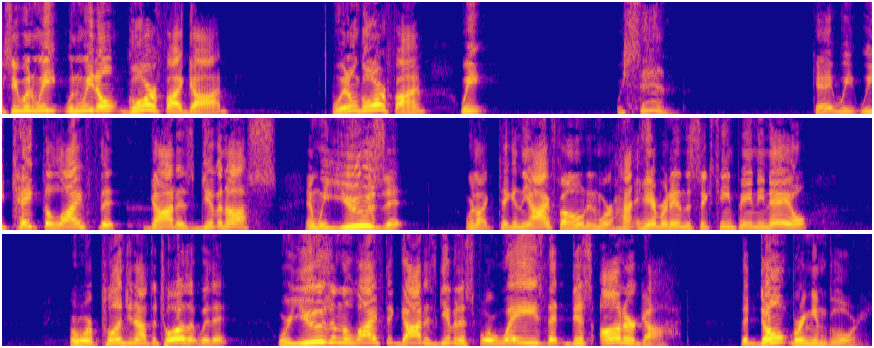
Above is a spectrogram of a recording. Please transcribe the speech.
You see, when we when we don't glorify God, we don't glorify Him, we we sin. Okay? We we take the life that God has given us and we use it. We're like taking the iPhone and we're ha- hammering in the 16 penny nail, or we're plunging out the toilet with it. We're using the life that God has given us for ways that dishonor God, that don't bring Him glory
